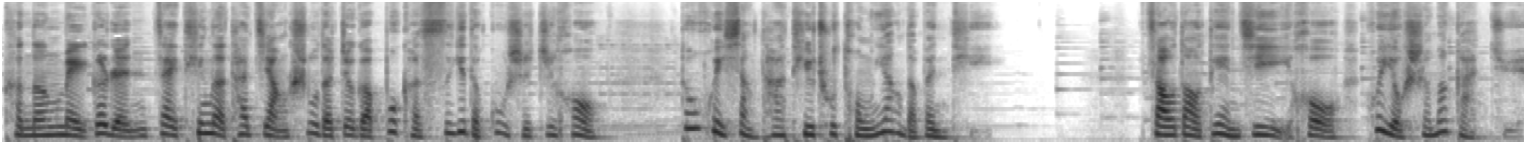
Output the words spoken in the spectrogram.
可能每个人在听了他讲述的这个不可思议的故事之后，都会向他提出同样的问题：遭到电击以后会有什么感觉？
